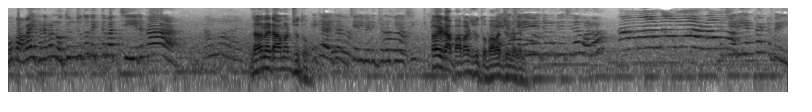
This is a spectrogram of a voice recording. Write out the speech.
ও বাবা এখানে আবার নতুন জুতো দেখতে পাচ্ছি এটা কার? না না এটা আমার জুতো। এটা এটা চেরি বেরির জন্য কিনেছি। হ্যাঁ এটা বাবার জুতো বাবার জন্য চেরি বেরির জন্য কিনেছি না বলো? চেরি একটা একটা বেরি।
